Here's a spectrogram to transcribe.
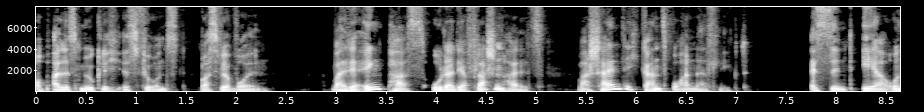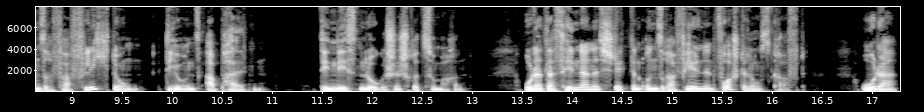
ob alles möglich ist für uns, was wir wollen. Weil der Engpass oder der Flaschenhals wahrscheinlich ganz woanders liegt. Es sind eher unsere Verpflichtungen, die uns abhalten, den nächsten logischen Schritt zu machen. Oder das Hindernis steckt in unserer fehlenden Vorstellungskraft. Oder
